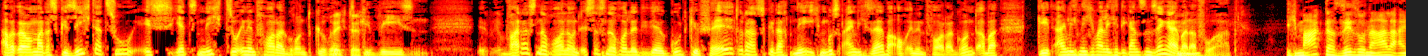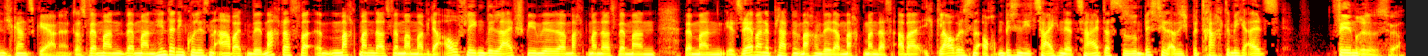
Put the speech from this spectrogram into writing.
Aber sagen wir mal, das Gesicht dazu ist jetzt nicht so in den Vordergrund gerückt Richtig. gewesen. Äh, War das eine Rolle und ist das eine Rolle, die dir gut gefällt? Oder hast du gedacht, nee, ich muss eigentlich selber auch in den Vordergrund, aber geht eigentlich nicht, weil ich ja die ganzen Sänger Mhm. immer davor habe? Ich mag das Saisonale eigentlich ganz gerne. Dass wenn man, wenn man hinter den Kulissen arbeiten will, macht das, äh, macht man das. Wenn man mal wieder auflegen will, live spielen will, dann macht man das. Wenn man, wenn man jetzt selber eine Platte machen will, dann macht man das. Aber ich glaube, das sind auch ein bisschen die Zeichen der Zeit, dass du so ein bisschen, also ich betrachte mich als Filmregisseur.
